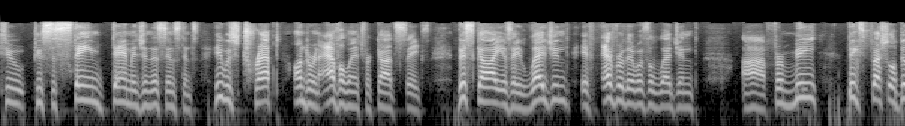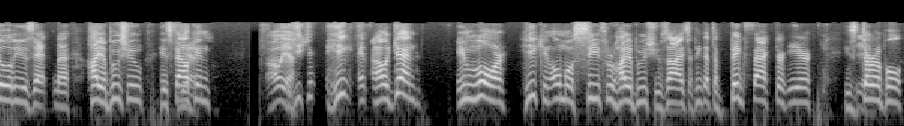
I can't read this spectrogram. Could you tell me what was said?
to to sustain damage in this instance. He was trapped under an avalanche, for God's sakes. This guy is a legend, if ever there was a legend. Uh, for me, big special ability is that uh, Hayabusa, his falcon, Oh yeah, he can he and now again in lore he can almost see through Hayabusa's eyes. I think that's a big factor here. He's Yeah. durable.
